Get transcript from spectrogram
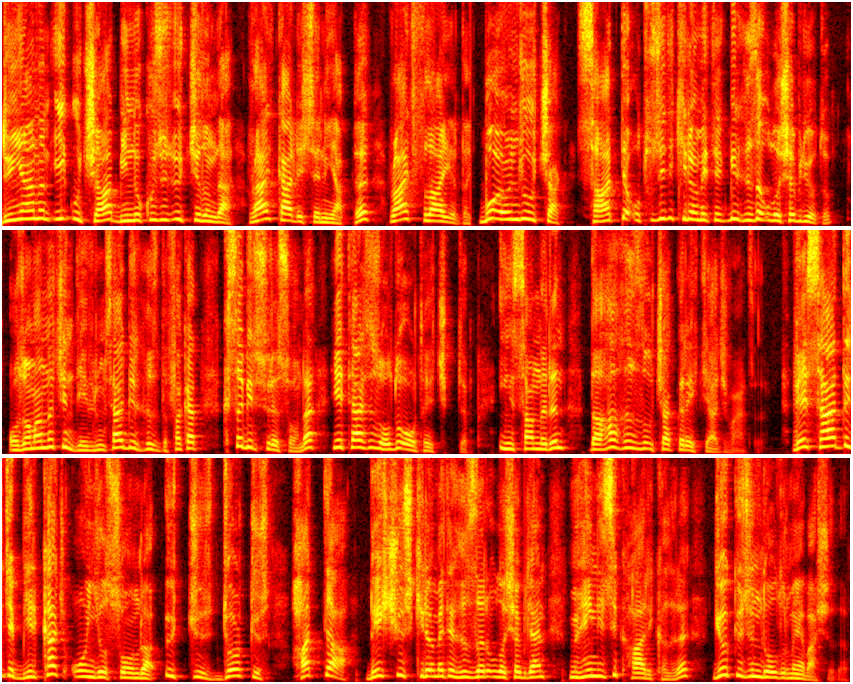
Dünyanın ilk uçağı 1903 yılında Wright kardeşlerinin yaptığı Wright Flyer'dı. Bu öncü uçak saatte 37 kilometrelik bir hıza ulaşabiliyordu. O zamanlar için devrimsel bir hızdı fakat kısa bir süre sonra yetersiz olduğu ortaya çıktı. İnsanların daha hızlı uçaklara ihtiyacı vardı. Ve sadece birkaç on yıl sonra 300, 400 hatta 500 kilometre hızlara ulaşabilen mühendislik harikaları gökyüzünü doldurmaya başladı.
